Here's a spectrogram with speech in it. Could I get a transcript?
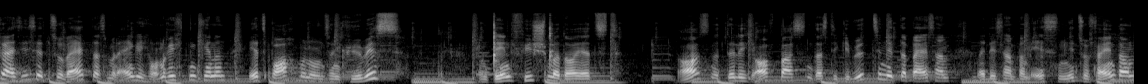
Milchreis ist jetzt so weit, dass wir eigentlich anrichten können. Jetzt brauchen wir unseren Kürbis und den fischen wir da jetzt aus. Natürlich aufpassen, dass die Gewürze nicht dabei sind, weil die sind beim Essen nicht so fein dann.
